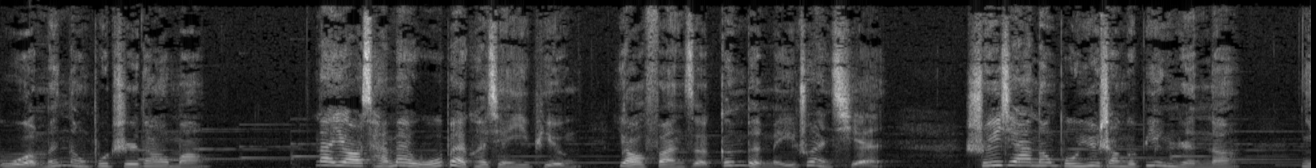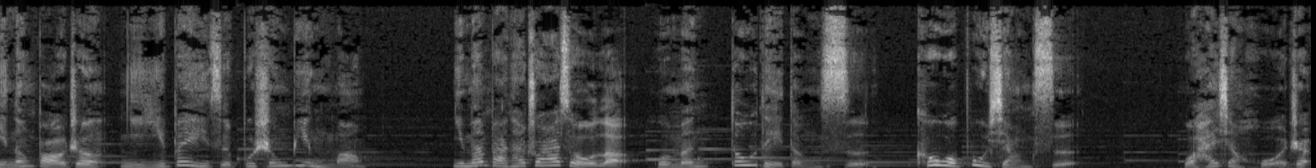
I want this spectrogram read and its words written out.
我们能不知道吗？”那药才卖五百块钱一瓶，药贩子根本没赚钱，谁家能不遇上个病人呢？你能保证你一辈子不生病吗？你们把他抓走了，我们都得等死。可我不想死，我还想活着。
